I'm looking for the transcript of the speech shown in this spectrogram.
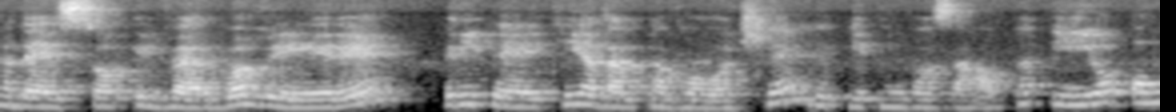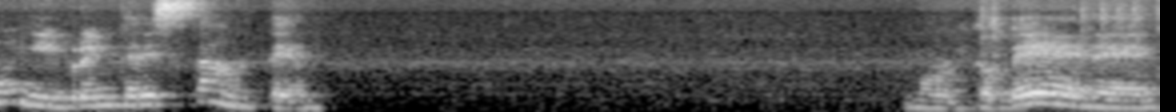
Adesso il verbo avere Ripeti ad alta voce, ripeti in voz alta, io ho un libro interessante. Molto bene.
